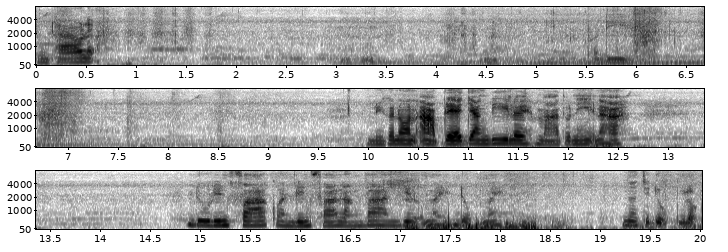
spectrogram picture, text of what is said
ถุงเท้าแล้ว พอดี นี่ก็นอนอาบแดดอย่างดีเลยหมาตัวนี้นะคะ ดูลิ้นฟ้าก่อนลิ้นฟ้าหลังบ้าน เยอะไหมดกไหมน่าจะดกอยู่หรอก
